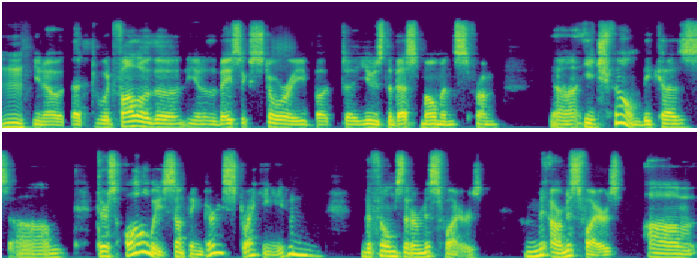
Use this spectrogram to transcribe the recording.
Mm. You know, that would follow the you know the basic story, but uh, use the best moments from uh, each film because um, there's always something very striking. Even the films that are misfires are misfires. Um,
